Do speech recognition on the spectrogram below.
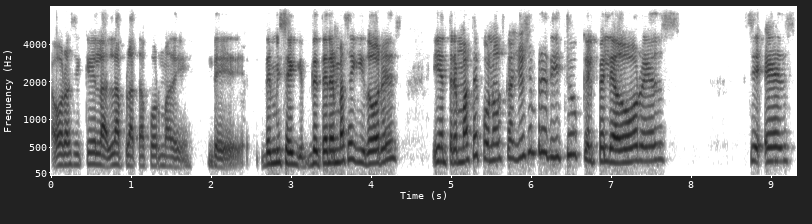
ahora sí que la, plataforma de, de, de, tener más seguidores y entre más te conozcan, yo siempre he dicho que el peleador es, si es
